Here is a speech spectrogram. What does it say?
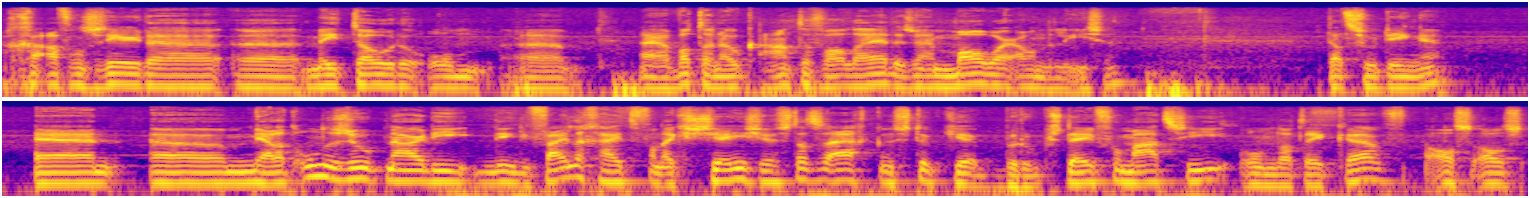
geavanceerde methoden om nou ja, wat dan ook aan te vallen. Hè. Er zijn malware-analyse, dat soort dingen. En um, ja, dat onderzoek naar die, die, die, veiligheid van exchanges, dat is eigenlijk een stukje beroepsdeformatie. Omdat ik als, als,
